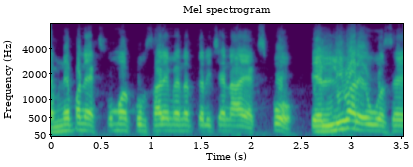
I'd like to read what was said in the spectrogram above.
એમને પણ એક્સપોમાં ખૂબ સારી મહેનત કરી છે અને આ એક્સપો પહેલી વાર એવું હશે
